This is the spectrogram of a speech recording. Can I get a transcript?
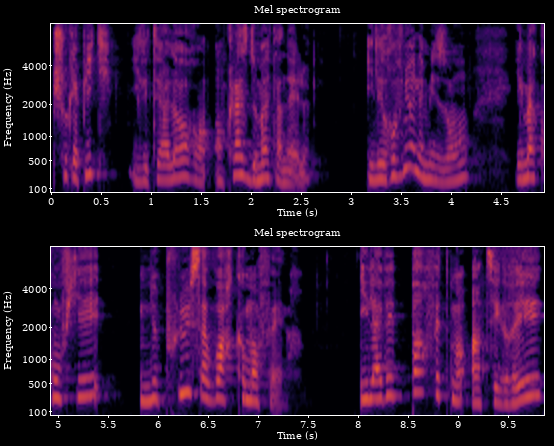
choc à pic, il était alors en classe de maternelle. Il est revenu à la maison et m'a confié ne plus savoir comment faire il avait parfaitement intégré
